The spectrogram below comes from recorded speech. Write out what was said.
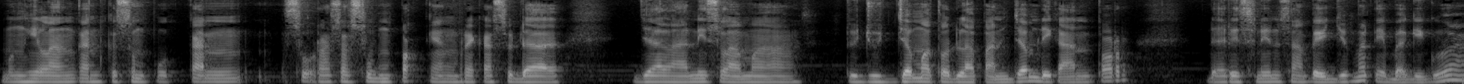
menghilangkan kesumpukan rasa sumpek yang mereka sudah jalani selama 7 jam atau 8 jam di kantor dari Senin sampai Jumat ya bagi gue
